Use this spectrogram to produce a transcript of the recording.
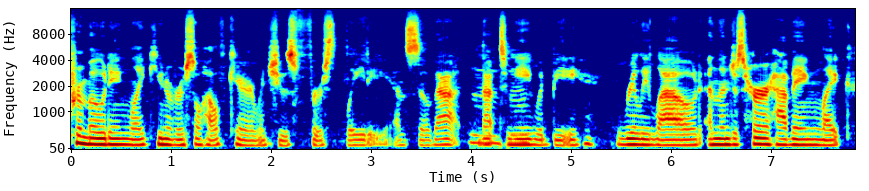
promoting like universal health care when she was first lady, and so that mm-hmm. that to me mm-hmm. would be really loud. And then just her having like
